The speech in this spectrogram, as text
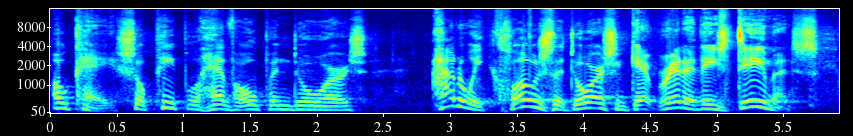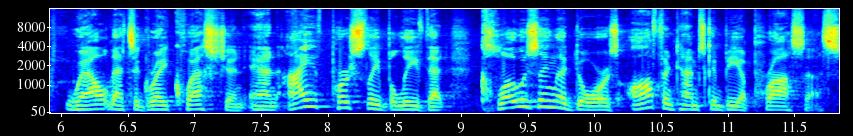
Okay, so people have open doors. How do we close the doors and get rid of these demons? Well, that's a great question. And I personally believe that closing the doors oftentimes can be a process.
